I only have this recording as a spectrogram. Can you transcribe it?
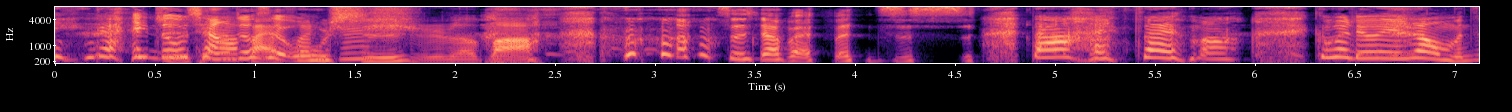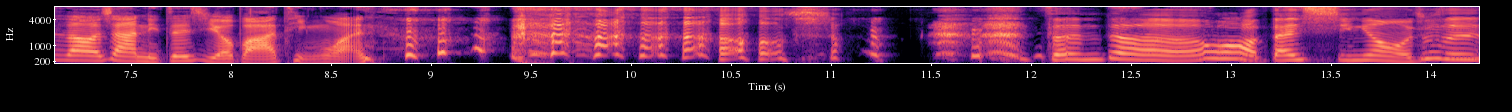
应该印度腔就是五十了吧？剩下百分之十，大家还在吗？可不可以留言让我们知道一下，你这集有把它听完？好笑，真的，我好担心哦。就是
